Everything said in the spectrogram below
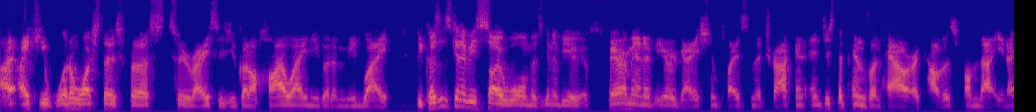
I, if you want to watch those first two races, you've got a highway and you've got a midway. Because it's going to be so warm, there's going to be a fair amount of irrigation placed in the track, and, and just depends on how it recovers from that. You know,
